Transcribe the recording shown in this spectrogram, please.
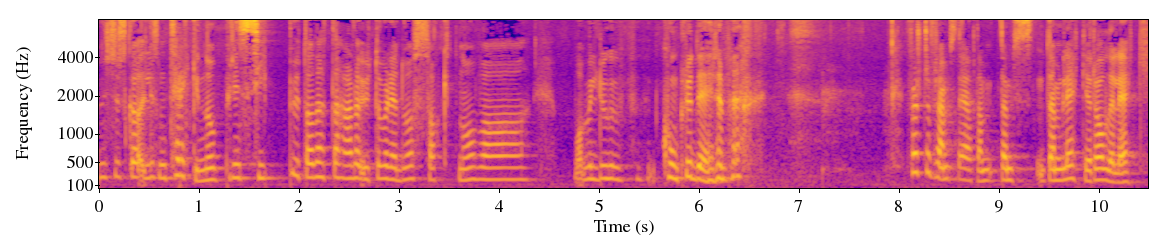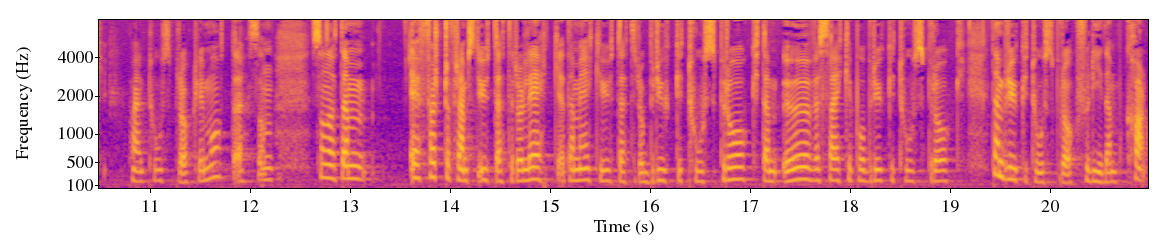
Hvis du skal liksom trekke noe prinsipp ut av dette her, da, utover det du har sagt nå, hva, hva vil du konkludere med? Først og fremst er at de, de, de leker rollelek på en tospråklig måte. Sånn, sånn at de er først og fremst ute etter å leke. De er ikke ute etter å bruke to språk. De øver seg ikke på å bruke to språk. De bruker to språk fordi de kan.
